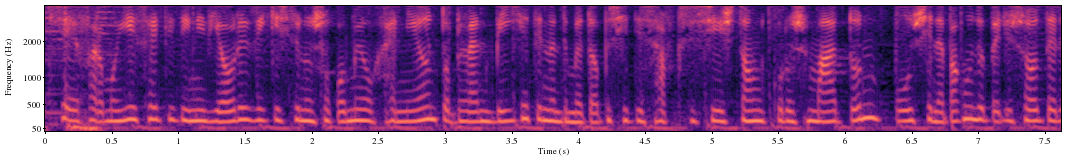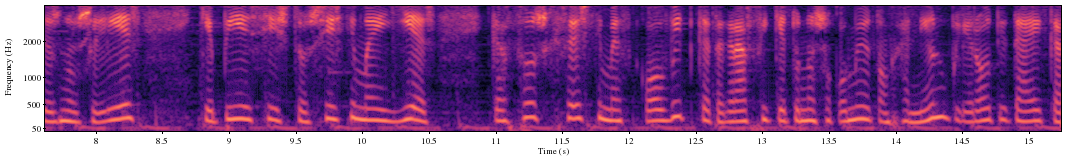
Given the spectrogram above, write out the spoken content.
Σε εφαρμογή θέτει την ίδια ώρα δίκη στο νοσοκομείο Χανίων το Plan B για την αντιμετώπιση της αύξησης των κρουσμάτων που συνεπάγονται περισσότερες νοσηλίες και πίεση στο σύστημα υγείας. Καθώς χθες στη COVID καταγράφηκε το νοσοκομείο των Χανίων πληρότητα 100%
